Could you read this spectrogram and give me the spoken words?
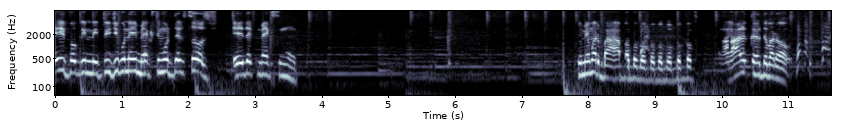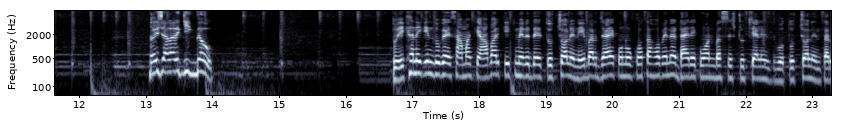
এই ফকিনি তুই জীবনে এই ম্যাক্সিমুট দেখছস এই দেখ ম্যাক্সিমুট তুমি আমার বাবা বাবা বাবা বাবা করতে পারো ভাই চালারে কিক দাও তো এখানে কিন্তু গাইস আমাকে আবার কিক মেরে দেয়, তো চলেন, এবার যায় কোনো কথা হবে না direct one versus two challenge দেবো, তো চলেন তার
